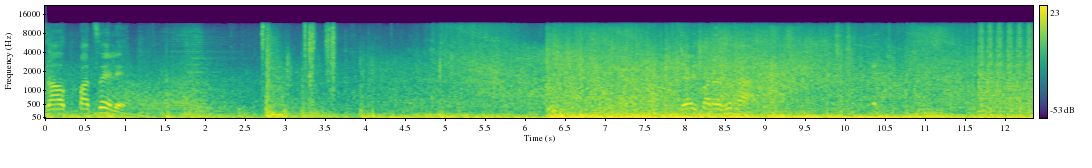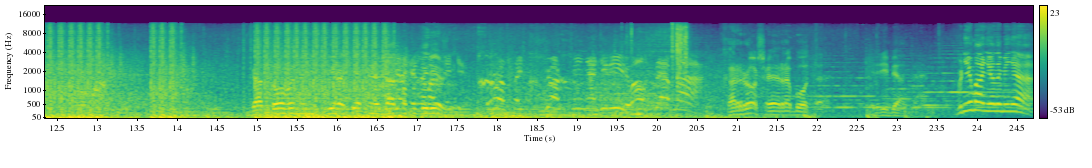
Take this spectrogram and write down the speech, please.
Залп по цели. Цель поражена. Готовы нанести ракетный удар по побережью. Просто черт меня дери, волшебно! Хорошая работа, ребята. Внимание на меня!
